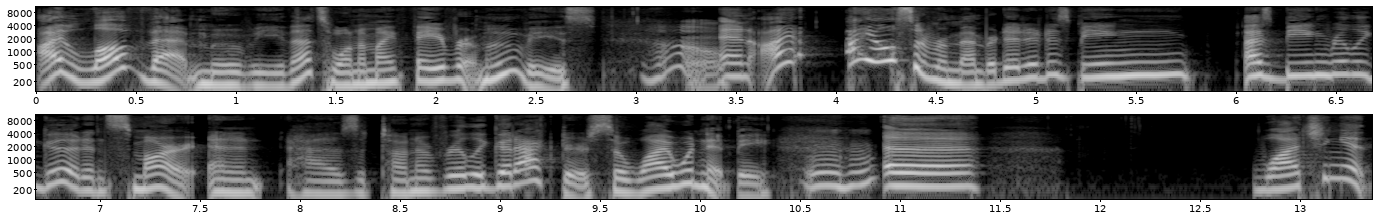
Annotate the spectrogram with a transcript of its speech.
I love that movie. That's one of my favorite movies. Oh. And I I also remembered it as being as being really good and smart and it has a ton of really good actors. So why wouldn't it be? mm-hmm. Uh watching it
